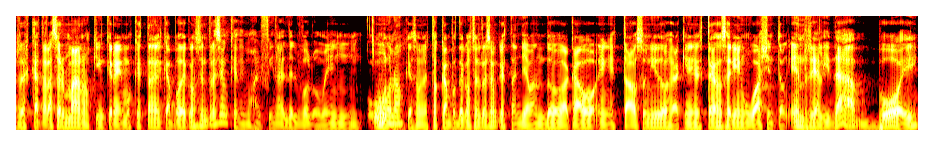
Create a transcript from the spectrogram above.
rescatar a su hermano, quien creemos que está en el campo de concentración, que vimos al final del volumen 1, Uno. que son estos campos de concentración que están llevando a cabo en Estados Unidos, aquí en este caso sería en Washington. En realidad, Boy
